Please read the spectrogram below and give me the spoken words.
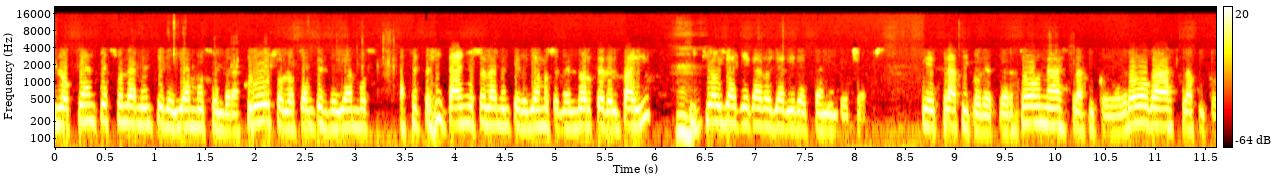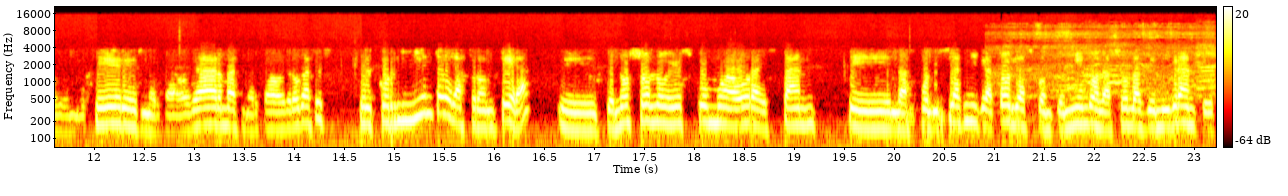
lo que antes solamente veíamos en Veracruz o lo que antes veíamos hace 30 años solamente veíamos en el norte del país y que hoy ha llegado ya directamente a Chiapas. Eh, tráfico de personas, tráfico de drogas, tráfico de mujeres, mercado de armas, mercado de drogas. Es el corrimiento de la frontera, eh, que no solo es como ahora están eh, las policías migratorias conteniendo a las olas de migrantes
